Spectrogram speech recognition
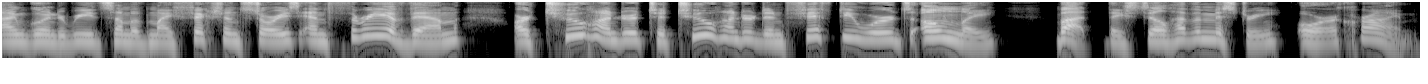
I'm going to read some of my fiction stories, and three of them are 200 to 250 words only, but they still have a mystery or a crime.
